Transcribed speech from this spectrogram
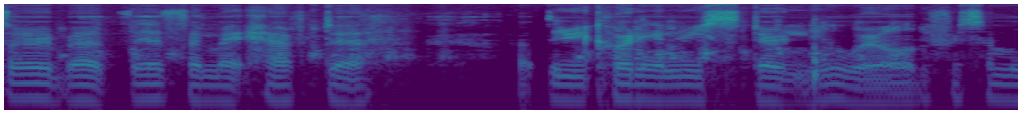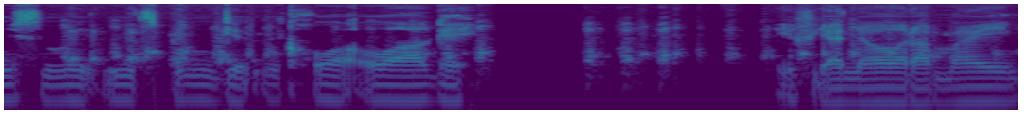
Sorry about this, I might have to stop the recording and restart New World. For some reason lately it's been getting quite laggy. If you know what I mean.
